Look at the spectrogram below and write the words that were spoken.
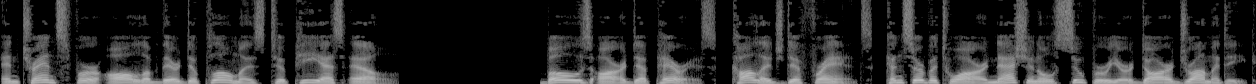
and transfer all of their diplomas to PSL. Beaux-Arts de Paris, Collège de France, Conservatoire National Supérieur d'Art Dramatique,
